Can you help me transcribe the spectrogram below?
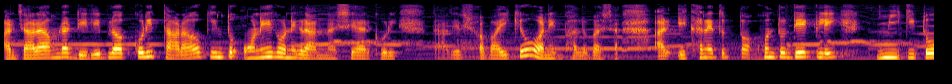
আর যারা আমরা ডেলি ব্লগ করি, তারাও কিন্তু অনেক অনেক রান্না শেয়ার করি। তাদের সবাইকেও অনেক ভালোবাসা। আর এখানে তো তখন তো দেখলেই মিকি তো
